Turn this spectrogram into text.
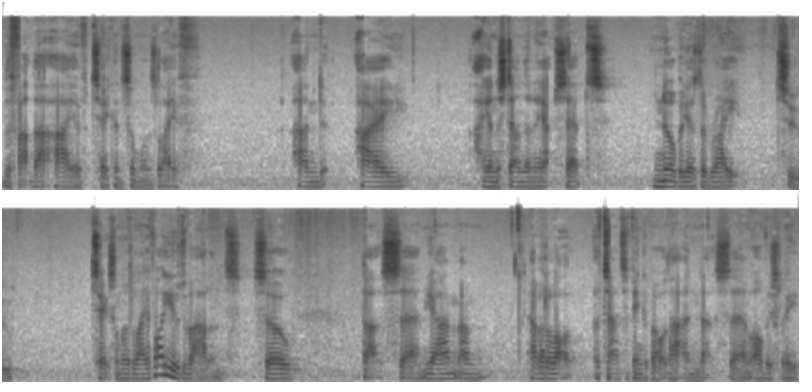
the fact that I have taken someone's life. And I, I understand and I accept nobody has the right to take someone's life or use violence. So that's, um, yeah, I'm, I'm, I've had a lot of time to think about that, and that's um, obviously.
